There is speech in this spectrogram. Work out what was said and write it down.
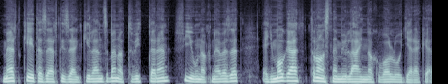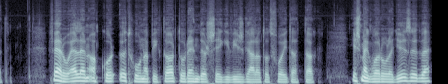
mert 2019-ben a Twitteren fiúnak nevezett egy magát transznemű lánynak valló gyereket. Ferro ellen akkor öt hónapig tartó rendőrségi vizsgálatot folytattak, és meg van róla győződve,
